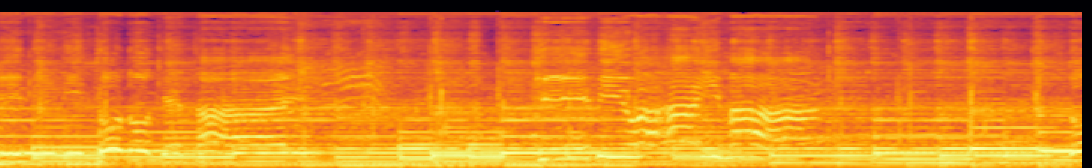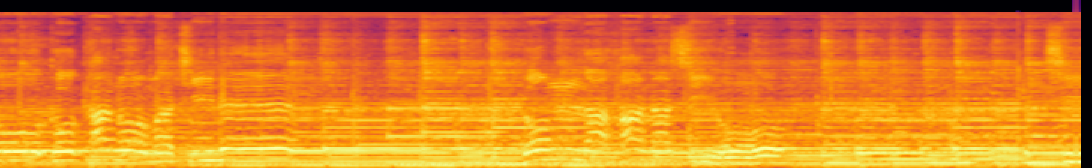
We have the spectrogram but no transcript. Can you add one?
君に届けたい。君は今どこかの街でどんな話をしてい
